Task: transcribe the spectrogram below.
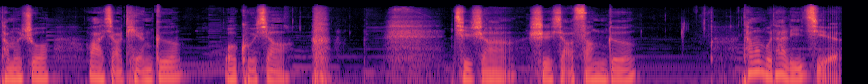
他们说：“哇，小甜歌！”我苦笑，其实啊是小桑哥。他们不太理解，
